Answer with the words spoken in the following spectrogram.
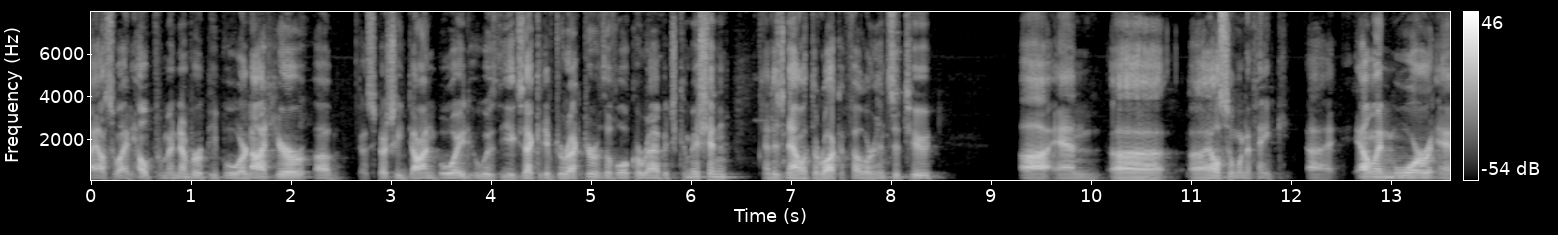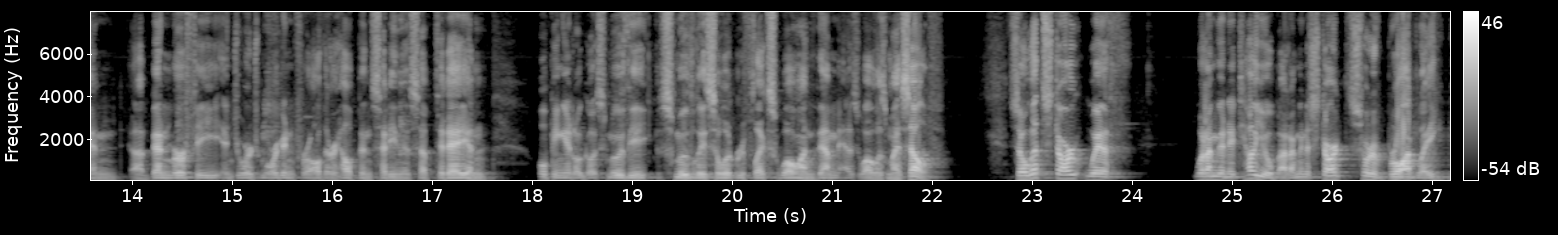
I also had help from a number of people who are not here, uh, especially Don Boyd, who was the executive director of the Volcker Ravitch Commission and is now at the Rockefeller Institute. Uh, and I also want to thank uh, Ellen Moore and uh, Ben Murphy and George Morgan for all their help in setting this up today and hoping it'll go smoothly, smoothly so it reflects well on them as well as myself. So let's start with what I'm going to tell you about. I'm going to start sort of broadly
